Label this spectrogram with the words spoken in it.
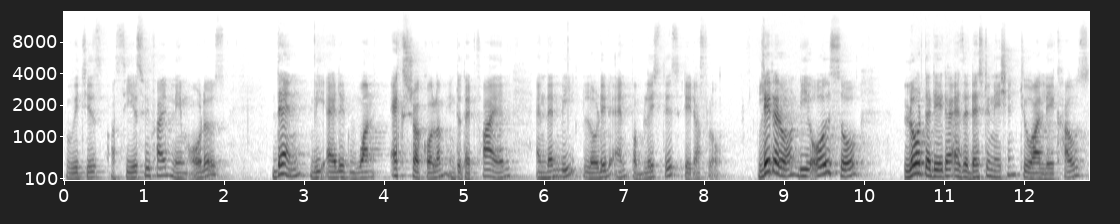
which is a CSV file named orders. Then we added one extra column into that file and then we loaded and published this data flow. Later on we also load the data as a destination to our lakehouse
